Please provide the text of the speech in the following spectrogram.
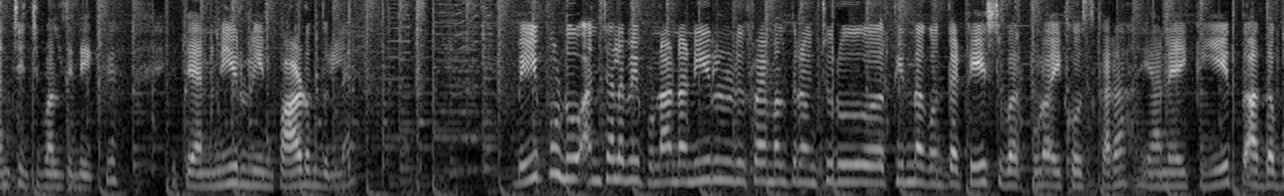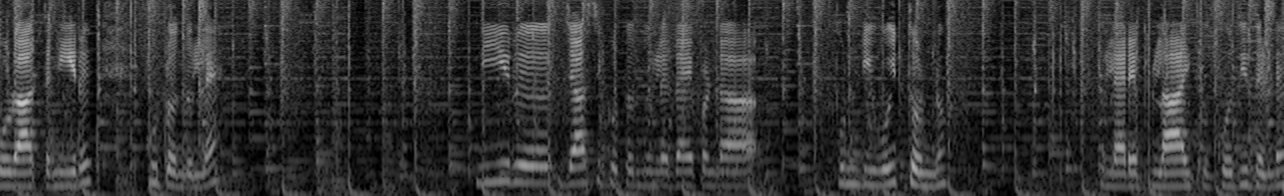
ಅಂಚಿಂಚಿ ಮಲ್ತಿನಿಕ್ ಇತ್ತೆ ಯಾನ್ ನೀರುಳ್ಳಿನ ಪಾಡೊಂದುಲ್ಲೆ. ಬೇಯ್ಪುಂಡು ಅಂಚಲ ಬೇಯ್ಪುಂಡು ಆಂಡ ನೀರುಳ್ಳಿ ಫ್ರೈ ಮಲ್ತಿನ ಒಂಚೂರು ತಿನ್ನಗೊಂತ ಟೇಸ್ಟ್ ಬರ್ಪುಂಡು ಐಕೋಸ್ಕರ ಯಾನೆ ಐಕ್ ಏತ್ ಆದ ಬೋಡು ಆತ ನೀರು ಕೂಟೊಂದುಲ್ಲೆ. ನೀರು ಜಾಸ್ತಿ ಕೊಟ್ಟೊಂದುಲ್ಲೆ ದಾಯಪಂಡ ಪುಂಡಿ ಒಯ್ತೊಂಡು ಪುಲಾ ಆಯ್ತು ಕೊದಿದಂಡು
